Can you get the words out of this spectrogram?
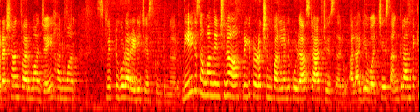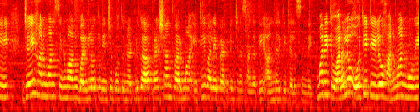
ప్రశాంత్ వర్మ జై హనుమాన్ స్క్రిప్ట్ కూడా రెడీ చేసుకుంటున్నారు. దీనికి సంబంధించిన ప్రీ ప్రొడక్షన్ పనులను కూడా స్టార్ట్ చేశారు. అలాగే వచ్చే సంక్రాంతికి జై హనుమాన్ సినిమాను బరిలోకి దించబోతున్నట్లుగా ప్రశాంత్ వర్మ ఇటీవలే ప్రకటించిన సంగతి అందరికీ తెలిసిందే. మరి త్వరలో ఓటీటీలో హనుమాన్ మూవీ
